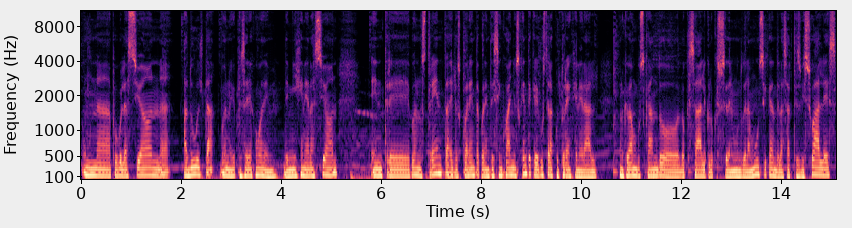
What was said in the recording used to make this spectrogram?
una población eh, adulta, bueno, yo pensaría como de, mi generación, entre bueno, los 30 y los 40, 45 años, gente que le gusta la cultura en general, bueno, que van buscando lo que sale, lo que sucede en el mundo de la música, de las artes visuales.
